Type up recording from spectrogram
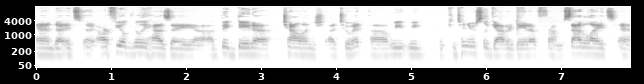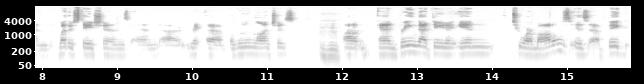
and uh, it's uh, our field really has a, uh, a big data challenge uh, to it. Uh, we, we continuously gather data from satellites and weather stations and uh, balloon launches, mm-hmm. um, and bringing that data in to our models is a big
